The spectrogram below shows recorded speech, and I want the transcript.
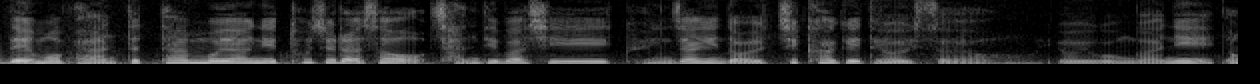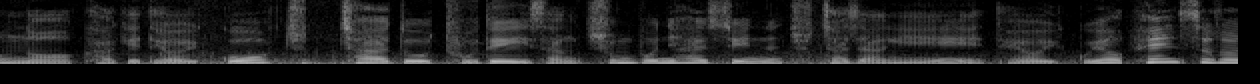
네모 반듯한 모양의 토지라서 잔디밭이 굉장히 널찍하게 되어 있어요. 여유 공간이 넉넉하게 되어 있고 주차도 두 대 이상 충분히 할 수 있는 주차장이 되어 있고요. 펜스도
